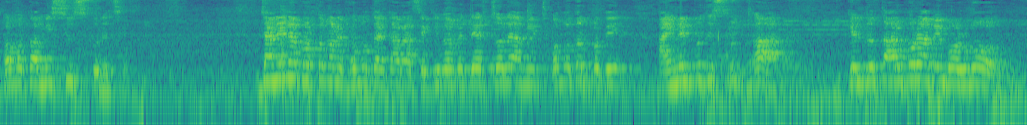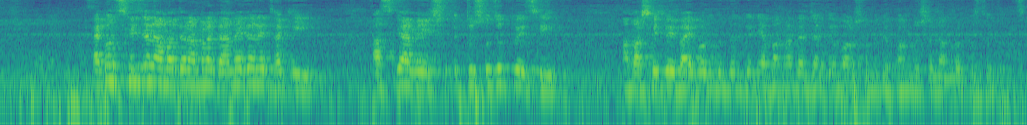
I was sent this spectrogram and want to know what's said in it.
ক্ষমতা মিসইউজ করেছে। জানি না বর্তমানে ক্ষমতায় কার আছে, কীভাবে দেশ চলে, আমি ক্ষমতার প্রতি, আইনের প্রতি শ্রদ্ধা, কিন্তু তারপরে আমি বলব, এখন সিজনে আমাদের, আমরা গানে গানে থাকি। আজকে আমি একটু সুযোগ পেয়েছি। আমার শিল্পী ভাই বন্ধুদেরকে নিয়ে বাংলাদেশ জাতীয় বাউল সমিতি ফাউন্ডেশনে আমরা উপস্থিত হয়েছি।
